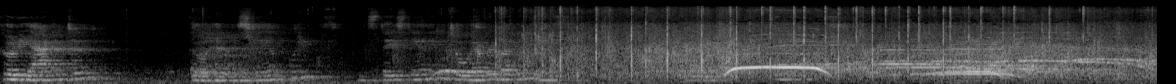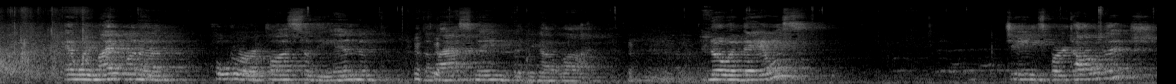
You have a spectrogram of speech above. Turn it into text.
Cody Addington, go ahead and stand, please. And stay standing until everybody is. And we might want to hold our applause to the end of the last name because we got a lot. Noah Bales, James Bartolovich,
